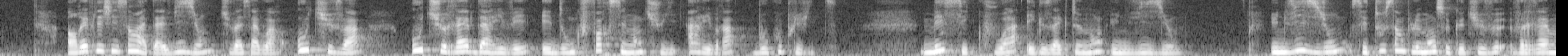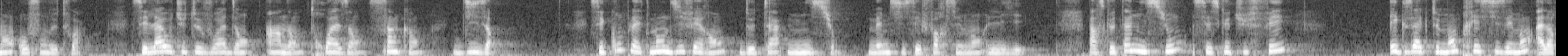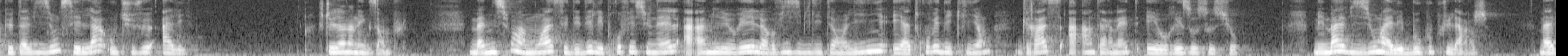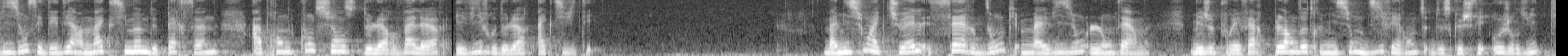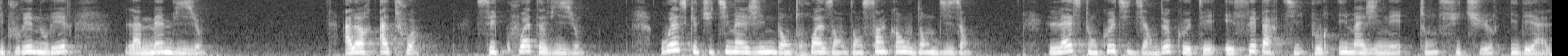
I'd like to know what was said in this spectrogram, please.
En réfléchissant à ta vision, tu vas savoir où tu vas, où tu rêves d'arriver et donc forcément tu y arriveras beaucoup plus vite. Mais c'est quoi exactement une vision? Une vision, c'est tout simplement ce que tu veux vraiment au fond de toi. C'est là où tu te vois dans un an, trois ans, cinq ans, dix ans. C'est complètement différent de ta mission, même si c'est forcément lié. Parce que ta mission, c'est ce que tu fais exactement, précisément, alors que ta vision, c'est là où tu veux aller. Je te donne un exemple. Ma mission à moi, c'est d'aider les professionnels à améliorer leur visibilité en ligne et à trouver des clients grâce à Internet et aux réseaux sociaux. Mais ma vision, elle est beaucoup plus large. Ma vision, c'est d'aider un maximum de personnes à prendre conscience de leurs valeurs et vivre de leur activité. Ma mission actuelle sert donc ma vision long terme, mais je pourrais faire plein d'autres missions différentes de ce que je fais aujourd'hui qui pourraient nourrir la même vision. Alors à toi, c'est quoi ta vision? Où est-ce que tu t'imagines dans 3 ans, dans 5 ans ou dans 10 ans? Laisse ton quotidien de côté et c'est parti pour imaginer ton futur idéal.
